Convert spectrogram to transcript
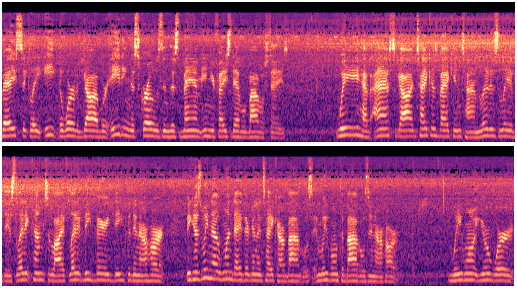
basically eat the Word of God, we're eating the scrolls in this BAM in your face devil Bible studies. We have asked God, take us back in time. Let us live this. Let it come to life. Let it be buried deep within our heart. Because we know one day they're going to take our Bibles, and we want the Bibles in our heart. We want your word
